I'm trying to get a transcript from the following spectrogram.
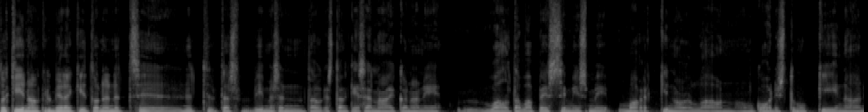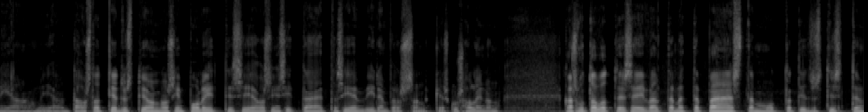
Tuo Kiina on kyllä mielenkiintoinen, että se nyt tässä viimeisen tai oikeastaan kesän aikana niin valtava pessimismi markkinoilla on, on kohdistunut Kiinaan ja, ja taustat tietysti on osin poliittisia, osin sitä, että siihen 5 prosentin keskushallinnon kasvutavoitteeseen ei välttämättä päästä, mutta tietysti sitten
